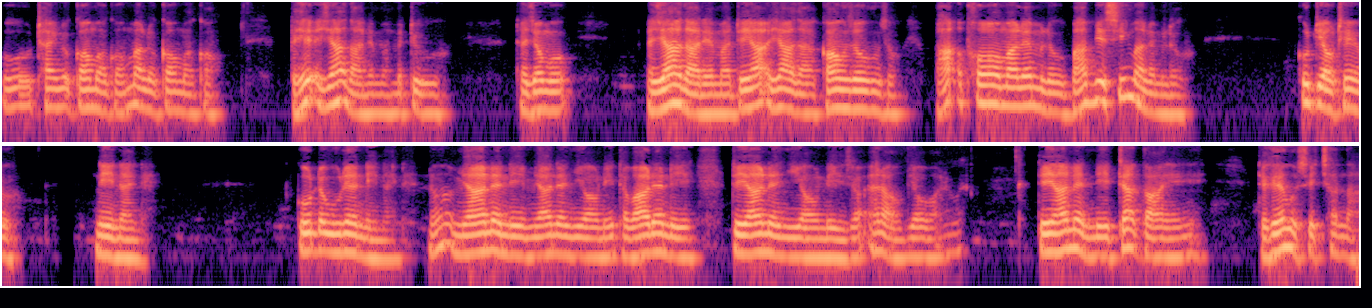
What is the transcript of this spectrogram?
ဟိုထိုင်လို့ကောင်းမှာကောင်းမှတ်လို့ကောင်းမှာကောင်းဘယ်အရာသာနဲ့မှမတူဘူးဒါကြောင့်မို့အရာသာထဲမှာတရားအရာသာအကောင်းဆုံးဆိုဘာအဖော်မှလည်းမလို့ဘာပစ္စည်းမှလည်းမလို့ကိုတယောက်တည်းနေနိုင်တယ်ကိုတူတဲ့နေနိုင်တယ် နော်အများနဲ့နေအများနဲ့ညီအောင်နေတပါးနဲ့နေတရားနဲ့ညီအောင်နေဆိုအဲ့ဒါကိုပြောပါတယ်ကွတရားနဲ့နေတတ်သွားရင်တကယ်ကိုစိတ်ချမ်းသာ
